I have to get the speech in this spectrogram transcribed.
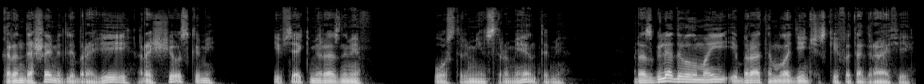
карандашами для бровей, расческами и всякими разными острыми инструментами, разглядывал мои и брата младенческие фотографии,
